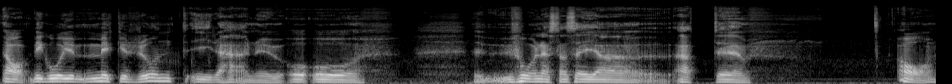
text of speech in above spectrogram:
ja, vi går ju mycket runt i det här nu och, och vi får väl nästan säga att eh, ja,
